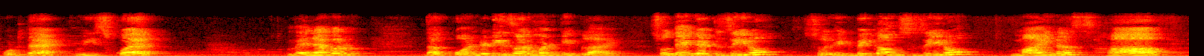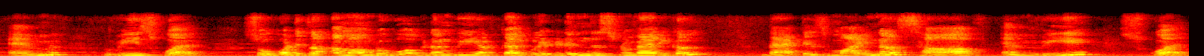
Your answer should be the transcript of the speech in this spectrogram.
Put that V square. Whenever the quantities are multiplied. So they get 0. So it becomes 0 minus half m V square. So what is the amount of work done we have calculated in this numerical? That is minus half mv square.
